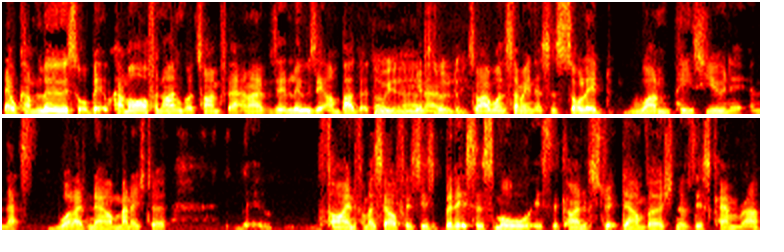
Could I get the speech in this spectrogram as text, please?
they'll come loose or a bit will come off, and I haven't got time for that. And if they lose it, I'm buggered. Oh yeah, you absolutely. Know? So I want something that's a solid one piece unit, and that's what I've now managed to uh, find for myself. Is just, but it's a small, it's the kind of stripped down version of this camera,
